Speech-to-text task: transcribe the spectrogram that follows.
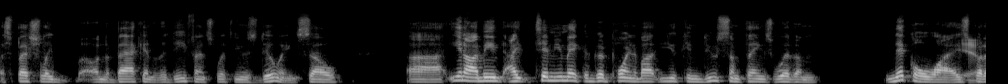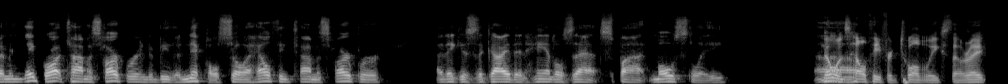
especially on the back end of the defense with you is doing. So, uh, you know, I mean, I, Tim, you make a good point about you can do some things with them nickel wise, Yeah. but I mean, they brought Thomas Harper in to be the nickel. So a healthy Thomas Harper, I think is the guy that handles that spot mostly. No one's Uh, healthy for 12 weeks, though, right?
